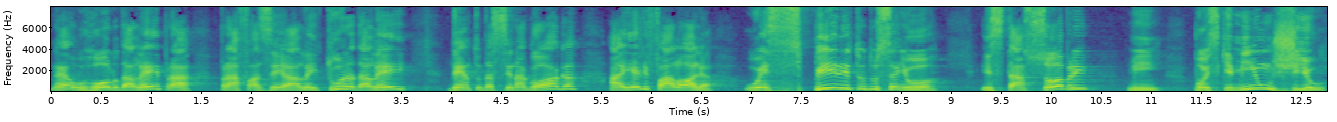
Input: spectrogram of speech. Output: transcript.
né, o rolo da lei para fazer a leitura da lei dentro da sinagoga. Aí ele fala: Olha, o Espírito do Senhor está sobre mim, pois que me ungiu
